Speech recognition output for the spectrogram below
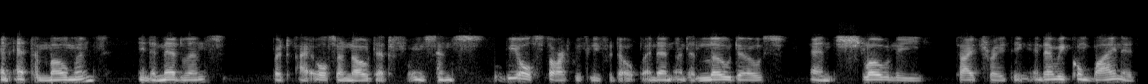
And at the moment, in the Netherlands, but I also know that, for instance, we all start with levodopa and then at a low dose and slowly titrating, and then we combine it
